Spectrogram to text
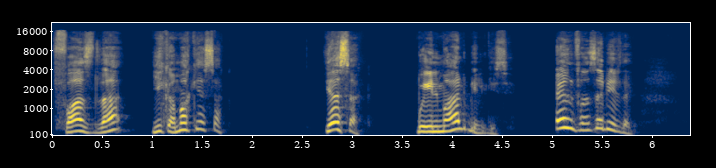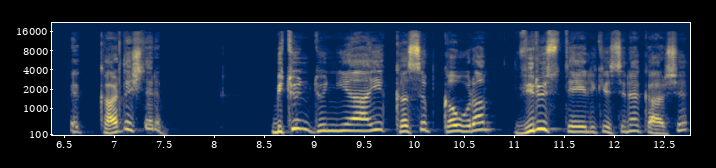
fazla yıkamak yasak. Yasak. Bu ilmihal bilgisi. En fazla bir dakika. E kardeşlerim, bütün dünyayı kasıp kavuran virüs tehlikesine karşı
